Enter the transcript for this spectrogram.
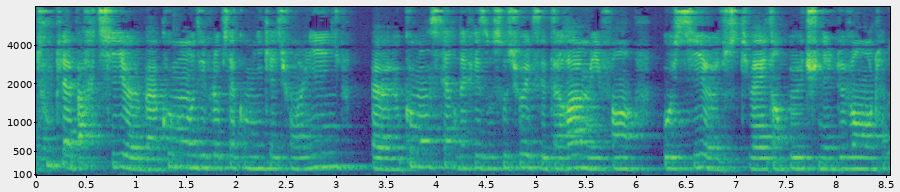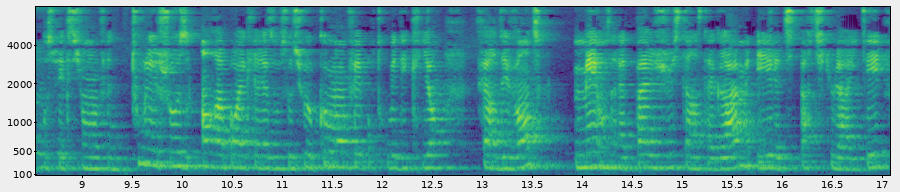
toute la partie euh, bah, comment on développe sa communication en ligne, comment on sert des réseaux sociaux, etc. Mais enfin aussi tout ce qui va être un peu tunnel de vente, la mhm. prospection, enfin toutes les choses en rapport avec les réseaux sociaux, comment on fait pour trouver des clients, faire des ventes mais on s'arrête pas juste à Instagram. Et la petite particularité,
